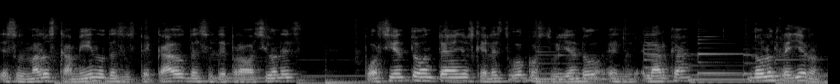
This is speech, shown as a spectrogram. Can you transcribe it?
de sus malos caminos, de sus pecados, de sus depravaciones. Por 111 años que él estuvo construyendo el, arca, no lo creyeron,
